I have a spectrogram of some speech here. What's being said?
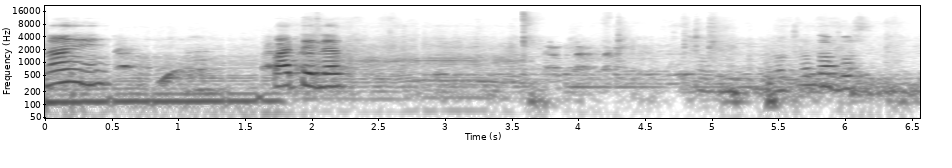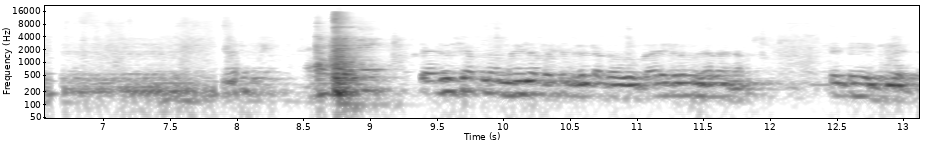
नाही. पातेल्यात. बस त्या दिवशी आपला महिला बचत गटाचा जो कार्यक्रम झाला ना त्याचे हे बिल आहेत.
